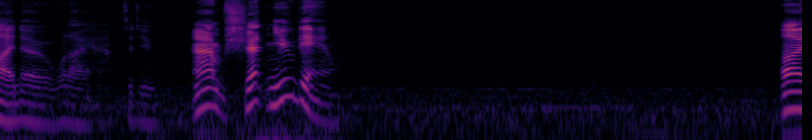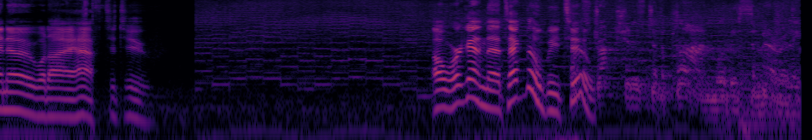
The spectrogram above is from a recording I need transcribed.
I know what I have to do. I'm shutting you down. I know what I have to do. Oh, we're getting that techno beat too. Obstructions to the plan will be summarily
